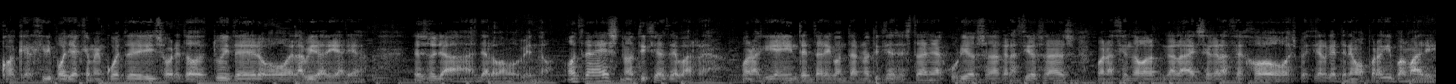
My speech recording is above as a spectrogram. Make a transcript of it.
cualquier gilipollas que me encuentre y sobre todo en Twitter o en la vida diaria. Eso ya, ya lo vamos viendo. Otra es noticias de barra. Bueno, aquí intentaré contar noticias extrañas, curiosas, graciosas, bueno, haciendo gala a ese gracejo especial que tenemos por aquí por Madrid.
